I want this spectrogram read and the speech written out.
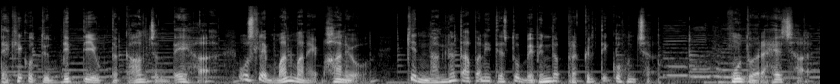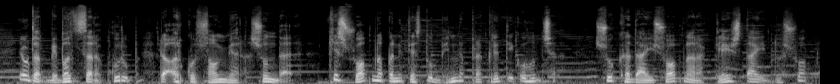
देखेको त्यो दीप्तियुक्त काञ्चन देह। उसले मनमा नै भन्यो के नग्नता पनि त्यस्तो विभिन्न प्रकृतिको हुन्छ? हुँदो रहेछ। एउटा विभत्स र कुरूप र अर्को सौम्य र सुन्दर। के स्वप्न पनि त्यस्तो भिन्न प्रकृतिको हुन्छ? सुखदायी स्वप्न र क्लेशदायी दुस्वप्न।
